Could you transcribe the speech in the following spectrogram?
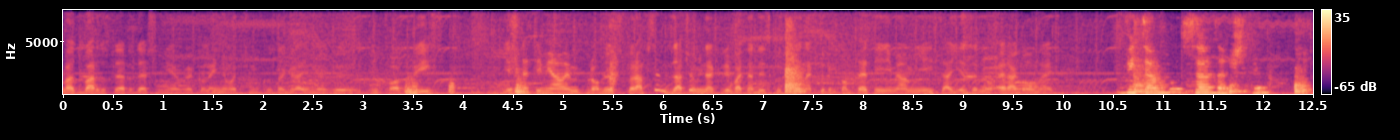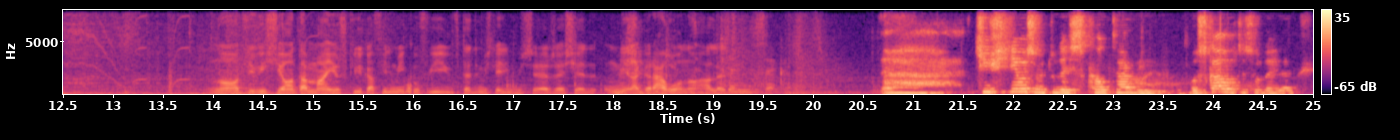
Witam was bardzo serdecznie w kolejnym odcinku Zagrajmy w Fortress. Niestety miałem problem z Prapsem, zaczął mi nagrywać na dysku, na którym kompletnie nie miałem miejsca, jest ze mną Eragonek. Witam serdecznie. No oczywiście on tam ma już kilka filmików i wtedy myśleliśmy że się u mnie nagrało, no ale cóż. Ciśniemy sobie tutaj skautami, bo skauty są najlepsi.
